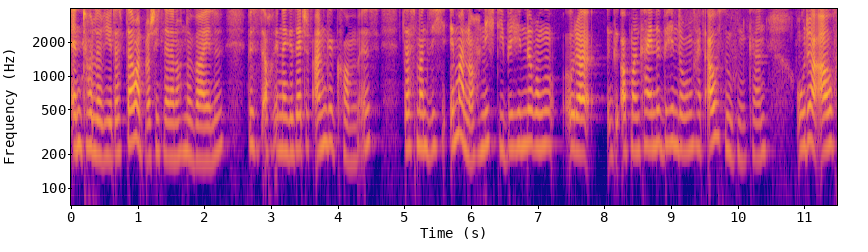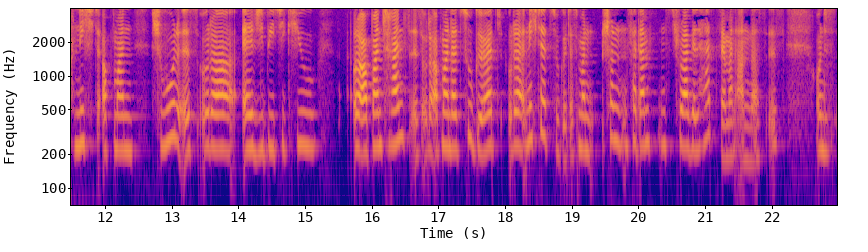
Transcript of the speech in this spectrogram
enttoleriert. Das dauert wahrscheinlich leider noch eine Weile, bis es auch in der Gesellschaft angekommen ist, dass man sich immer noch nicht die Behinderung oder ob man keine Behinderung hat, aussuchen kann. Oder auch nicht, ob man schwul ist oder LGBTQ oder ob man trans ist oder ob man dazugehört oder nicht dazugehört. Dass man schon einen verdammten Struggle hat, wenn man anders ist. Und es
